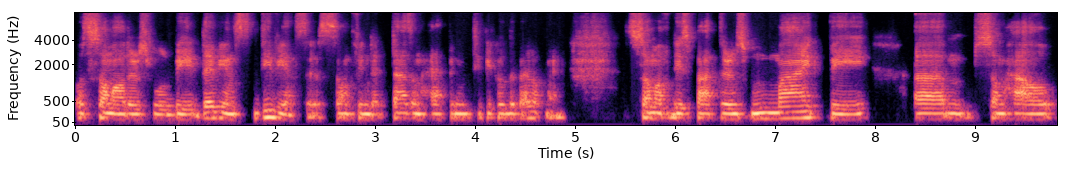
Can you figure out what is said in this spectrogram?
Or some others will be deviance, deviances, something that doesn't happen in typical development some of these patterns might be um, somehow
